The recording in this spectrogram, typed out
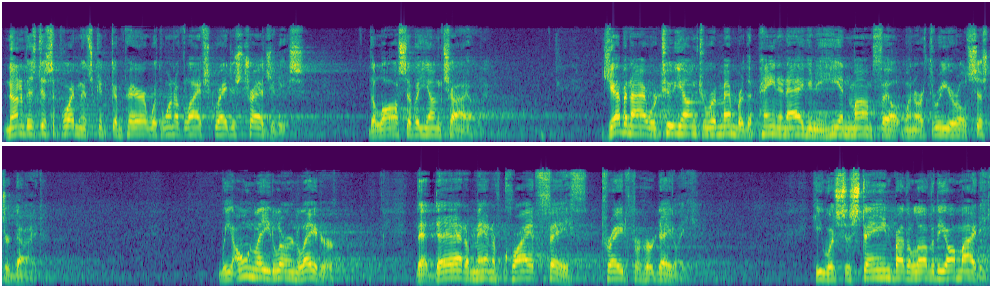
None of his disappointments could compare with one of life's greatest tragedies the loss of a young child. Jeb and I were too young to remember the pain and agony he and mom felt when our three year old sister died. We only learned later that dad, a man of quiet faith, prayed for her daily. He was sustained by the love of the Almighty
